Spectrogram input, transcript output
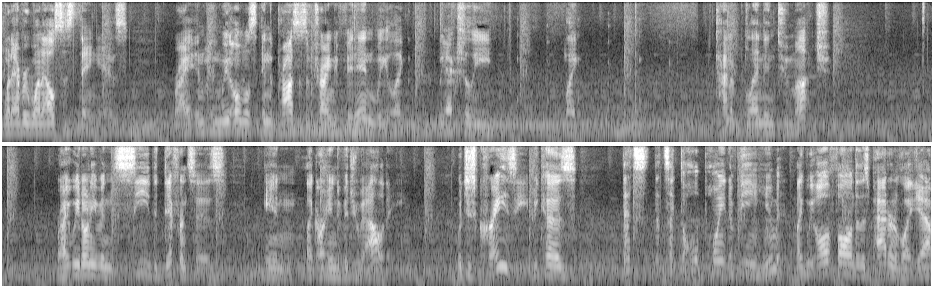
what everyone else's thing is, right? And, and we almost in the process of trying to fit in, we like we actually like kind of blend in too much. Right? We don't even see the differences in like our individuality, which is crazy because that's that's like the whole point of being human. Like we all fall into this pattern of like, yeah,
